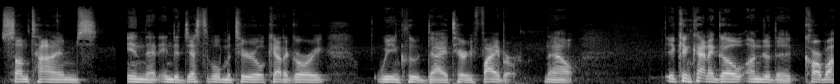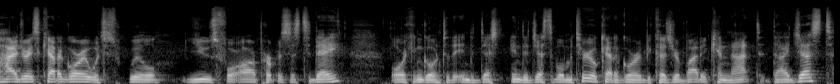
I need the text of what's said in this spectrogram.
sometimes in that indigestible material category, we include dietary fiber. Now, it can kind of go under the carbohydrates category, which we'll use for our purposes today, or it can go into the indigestible material category because your body cannot digest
